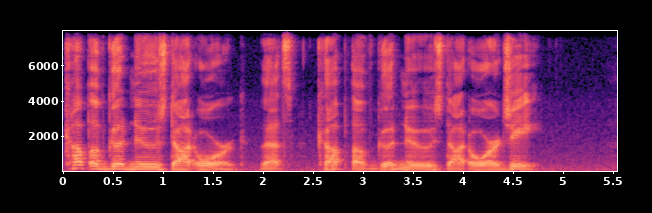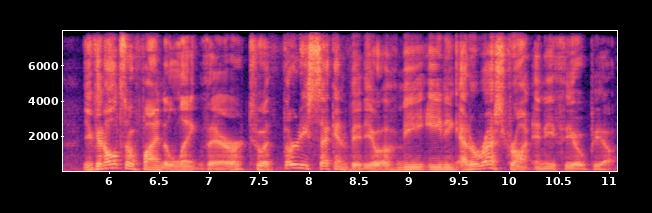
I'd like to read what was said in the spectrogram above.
cupofgoodnews.org. That's cupofgoodnews.org. You can also find a link there to a 30 second video of me eating at a restaurant in Ethiopia.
